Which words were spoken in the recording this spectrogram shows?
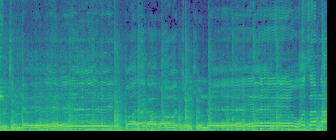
మార్చుచుండే త్వరగా మార్చుచుండే ఓ సన్నా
